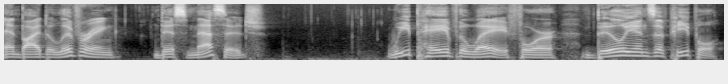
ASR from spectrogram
And by delivering this message, we pave the way for billions of people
